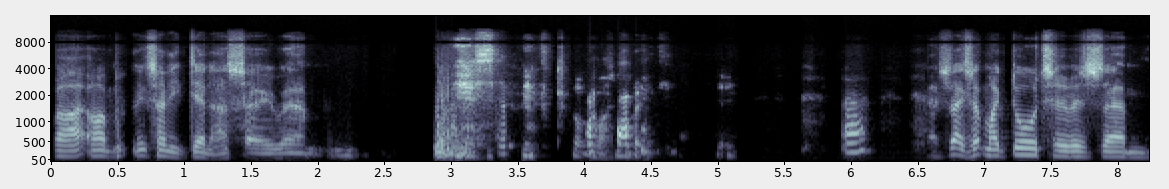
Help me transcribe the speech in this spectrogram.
Well, I, I'm- it's only dinner, so um, yes. Come on. So my daughter is um,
